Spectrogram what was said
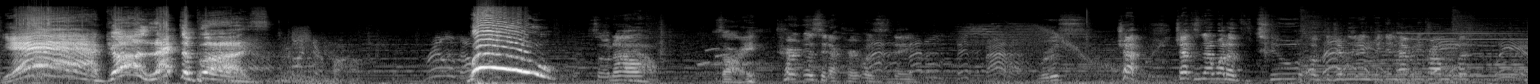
Yeah! Go Electabuzz! Thunderbolt. Thrilled up. Woo! So now, Sorry. Kurt, is it not Kurt? What's his name? Settles this battle. Bruce? Chuck. Chuck is now one of two of the gym leaders we didn't have any problems with. Clear.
